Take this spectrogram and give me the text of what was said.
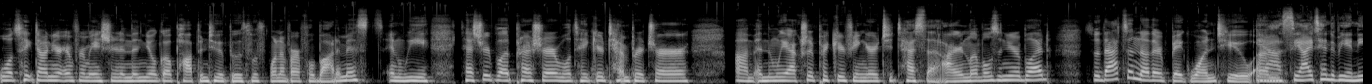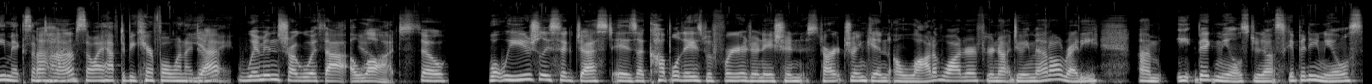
We'll take down your information and then you'll go pop into a booth with one of our phlebotomists and we test your blood pressure. We'll take your temperature. Um, and then we actually prick your finger to test the iron levels in your blood. So that's another big one too. Um, yeah. See, I tend to be anemic sometimes, Uh-huh. so I have to be careful when I Yep. donate. Women struggle with that a Yeah. lot. So what we usually suggest is a couple days before your donation, start drinking a lot of water if you're not doing that already. Um, eat big meals. Do not skip any meals.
